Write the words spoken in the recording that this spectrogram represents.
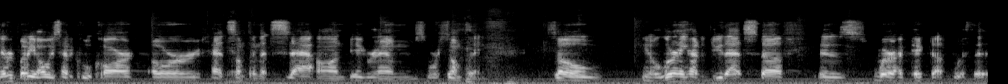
Um, everybody always had a cool car or had something that sat on big rims or something. so, you know, learning how to do that stuff is where I picked up with it.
